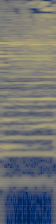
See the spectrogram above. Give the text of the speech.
designercheatsheet.com.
